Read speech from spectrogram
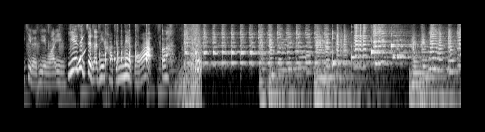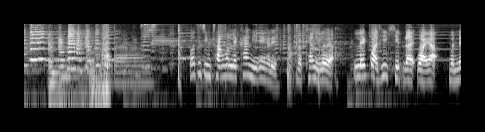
นี่กี่นาทีเองวะอิง 27 นาทีค่ะเป็นเหน็บแล้วอะเอ้อก็จริงๆ ทรังก์มันเล็กแค่นี้เองอะดิแบบแค่นี้เลยอะเล็กกว่าที่คิดไว้อะเหมือนใน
